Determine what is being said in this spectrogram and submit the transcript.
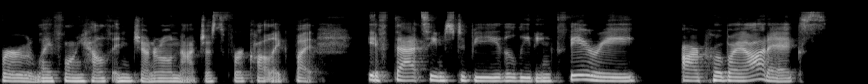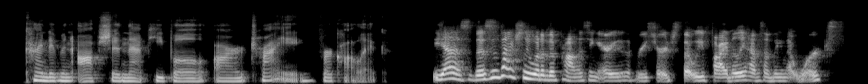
for lifelong health in general, not just for colic, but if that seems to be the leading theory, are probiotics kind of an option that people are trying for colic? Yes, this is actually one of the promising areas of research that we finally have something that works.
